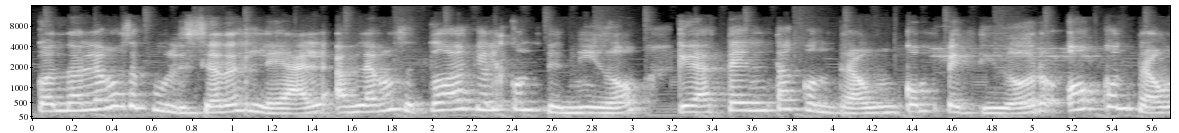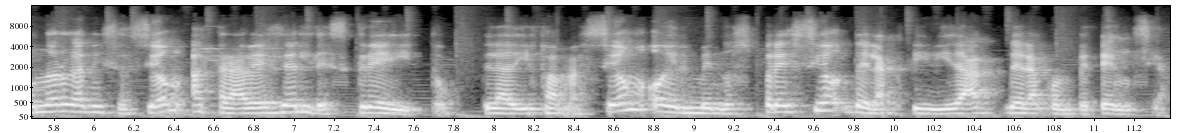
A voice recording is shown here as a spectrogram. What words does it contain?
Cuando hablamos de publicidad desleal, hablamos de todo aquel contenido que atenta contra un competidor o contra una organización a través del descrédito, la difamación o el menosprecio de la actividad de la competencia.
